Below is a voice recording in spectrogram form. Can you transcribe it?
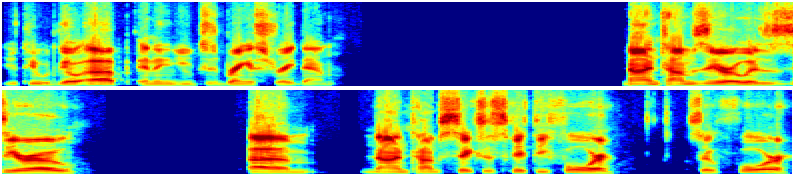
your two would go up, and then you just bring it straight down. Nine times zero is zero. Um, nine times six is 54. So four,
